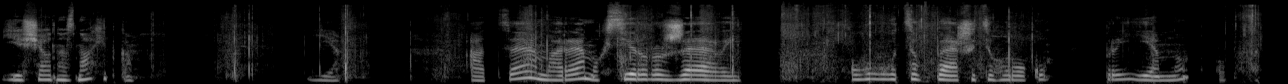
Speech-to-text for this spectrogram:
Є ще одна знахідка. Є. А це маремох сіро-рожевий. О, це вперше цього року. Приємно. Опа.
